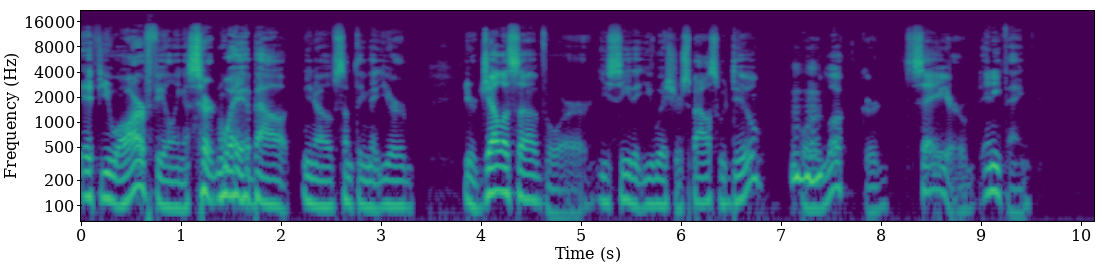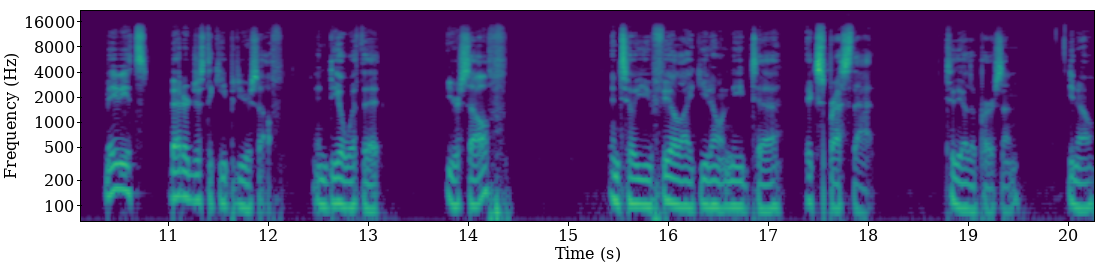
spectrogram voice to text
if you are feeling a certain way about, you know, something that you're you're jealous of or you see that you wish your spouse would do or mm-hmm. look or say or anything, maybe it's better just to keep it to yourself and deal with it yourself until you feel like you don't need to express that to the other person. You know,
